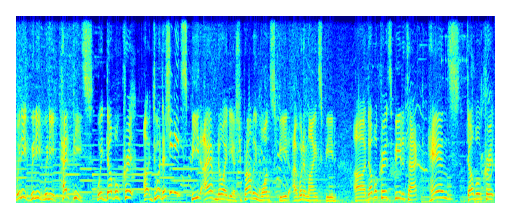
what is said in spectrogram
we need we need we need headpiece with double crit. Uh, do it? Does she need speed? I have no idea. She probably wants speed. I wouldn't mind speed. Uh, double crit speed attack. Hands, double crit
